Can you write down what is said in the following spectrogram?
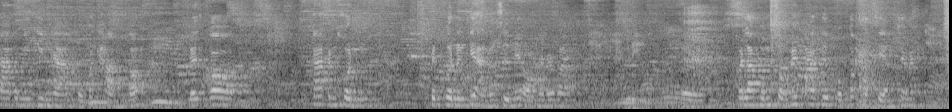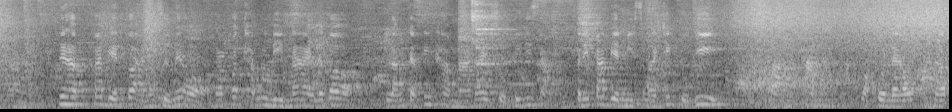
ป้าก็มีทีมงานผมก็ทำเนาะอืมแล้วก็ป้าเป็นคนเป็นคนหนึ่งที่อ่านหนังสือไม่ออกใช่ไหมป้าไม่ออกเลยเออเวลาผมส่งให้ป้าคือผมต้องอัดเสียงใช่ไหมใช่อ่า นี่ครับป้าเบียนก็อ่านหนังสือไม่ออกนะก็ทำอินดีมได้แล้วก็หลังจากที่ทำมาได้สู่ปีที่สามตอนนี้ป้าเบียนมีสมาชิกอยู่ที่สามพันกว่าคนแล้วนะครับ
